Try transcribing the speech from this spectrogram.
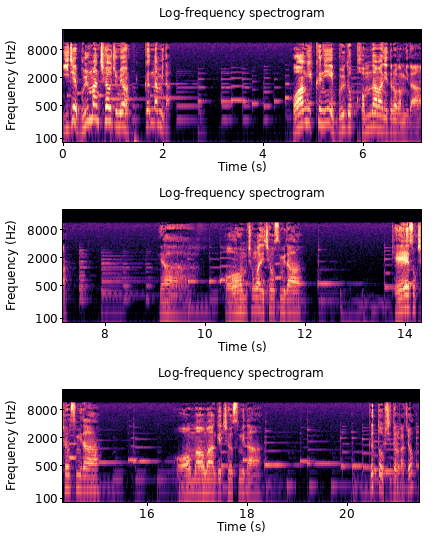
이제 물만 채워주면 끝납니다. 어항이 크니 물도 겁나 많이 들어갑니다. 야 엄청 많이 채웠습니다. 계속 채웠습니다. 어마어마하게 채웠습니다. 끝도 없이 들어가죠?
